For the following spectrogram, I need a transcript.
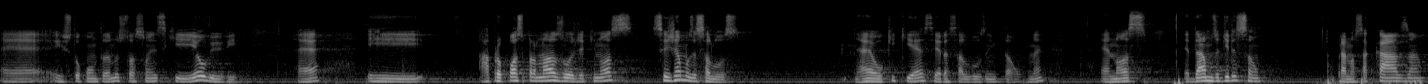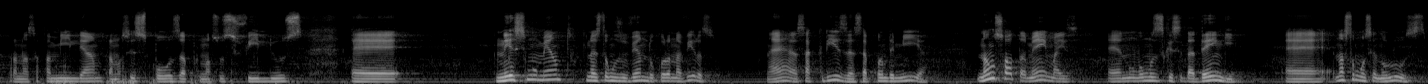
É, estou contando situações que eu vivi. É, e a proposta para nós hoje é que nós sejamos essa luz. É, o que, que é ser essa luz então? Né? É nós é darmos a direção para nossa casa, para nossa família, para nossa esposa, para nossos filhos. É, nesse momento que nós estamos vivendo do coronavírus, né? essa crise, essa pandemia. Não só também, mas é, não vamos esquecer da dengue. É, nós estamos sendo luz,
